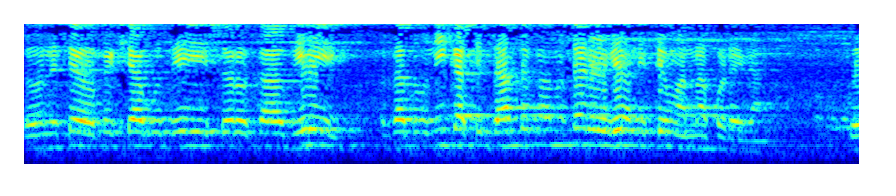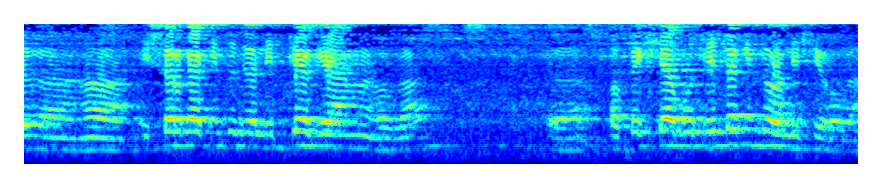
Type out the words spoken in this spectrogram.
तो होने से अपेक्षा बुद्धि, ईश्वर का भी, अर्थात उन्हीं का सिद्धांत के अनुसार ये भी अनित्य मानना पड़ेगा। तो हाँ ईश्वर का किंतु जो नित्य ज्ञान होगा अपेक्षा बुद्धि तो किंतु अनित्य होगा।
